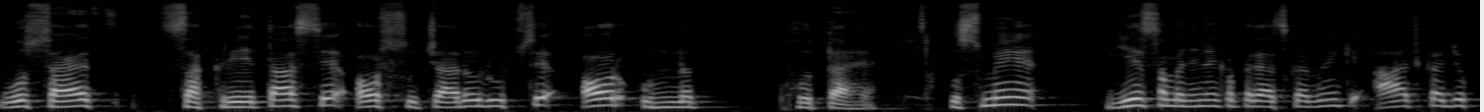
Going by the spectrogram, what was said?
वो शायद सक्रियता से और सुचारू रूप से और उन्नत होता है। उसमें ये समझने का प्रयास कर रहे हैं कि आज का जो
